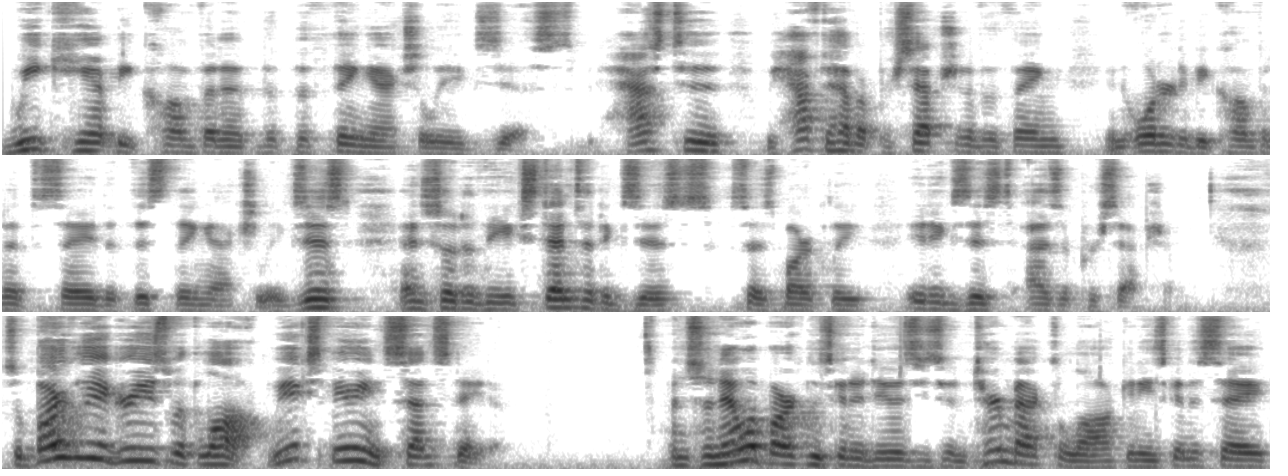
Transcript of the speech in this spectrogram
we can't be confident that the thing actually exists. It has to, we have to have a perception of the thing in order to be confident to say that this thing actually exists. And so to the extent it exists, says Berkeley, it exists as a perception. So Berkeley agrees with Locke. We experience sense data. And so now what Berkeley's going to do is he's going to turn back to Locke and he's going to say,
